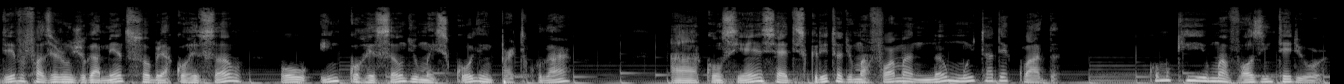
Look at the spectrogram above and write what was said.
Devo fazer um julgamento sobre a correção ou incorreção de uma escolha em particular? A consciência é descrita de uma forma não muito adequada, como que uma voz interior.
